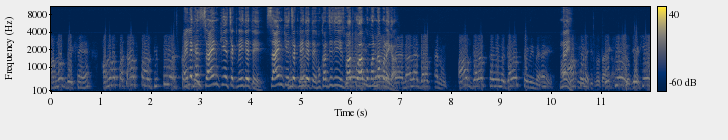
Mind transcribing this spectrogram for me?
हम लोग देखे हैं हम लोग पचास साल फिफ्टी नहीं लेकिन साइन किए चेक नहीं देते साइन किए चेक नहीं देते। मुखर्जी जी इस बात को आपको मानना पड़ेगा। ना ना गलत फहमी आप गलत फहमी में गलत फहमी में है नहीं। आपको नहीं देखिए देखिए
